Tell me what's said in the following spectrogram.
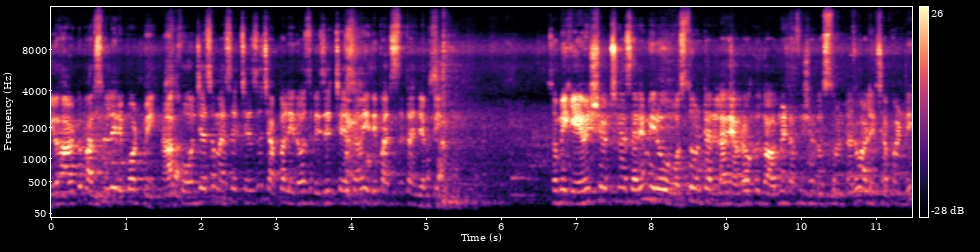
you have to personally report మీ నాకు ఫోన్ చేసో మెసేజ్ చేసో చెప్పాలి ఈ రోజు విజిట్ చేసాము ఇది పరిస్థితి అని చెప్పి. సో మీకు ఏ విషయం వచ్చినా సరే మీరు వస్తూ ఉంటారు ఇలాగ ఎవరో ఒక గవర్నమెంట్ అఫీషియల్ వస్తూ ఉంటారు వాళ్ళకి చెప్పండి.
